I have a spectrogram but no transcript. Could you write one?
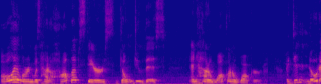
All I learned was how to hop upstairs, don't do this, and how to walk on a walker. I didn't know to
